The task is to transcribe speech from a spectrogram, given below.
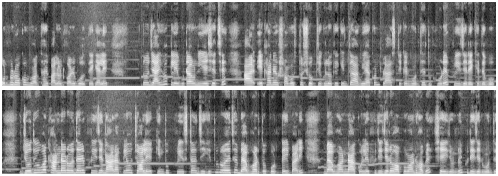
অন্যরকম অধ্যায় পালন করে বলতে গেলে। তো যাই হোক, লেবুটাও নিয়ে এসেছে। আর এখানে সমস্ত সবজিগুলোকে কিন্তু আমি এখন প্লাস্টিকের মধ্যে ভরে ফ্রিজে রেখে দেবো। যদিও বা ঠান্ডার ওয়েদারে ফ্রিজে না রাখলেও চলে, কিন্তু ফ্রিজটা যেহেতু রয়েছে, ব্যবহার তো করতেই পারি। ব্যবহার না করলে ফ্রিজেরও অপমান হবে, সেই জন্যই ফ্রিজের মধ্যে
